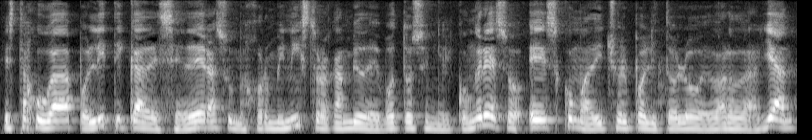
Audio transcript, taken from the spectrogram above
Esta jugada política de ceder a su mejor ministro a cambio de votos en el Congreso es, como ha dicho el politólogo Eduardo Darriant,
